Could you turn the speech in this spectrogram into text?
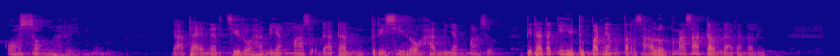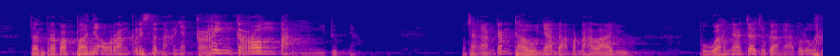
Kosong hari ini. Enggak ada energi rohani yang masuk, enggak ada nutrisi rohani yang masuk. Tidak ada kehidupan yang tersalur. Pernah sadar tidak akan hal itu? Dan berapa banyak orang Kristen akhirnya kering kerontang hidupnya. Jangankan daunnya tidak pernah layu. Buahnya aja juga nggak keluar.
